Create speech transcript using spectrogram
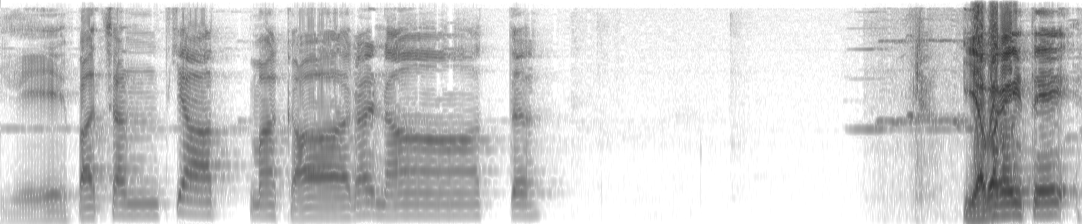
ఏ పచంత్యాత్మకారణాత్. ఎవరైతే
